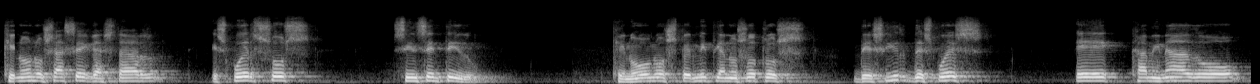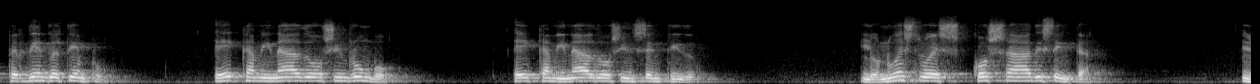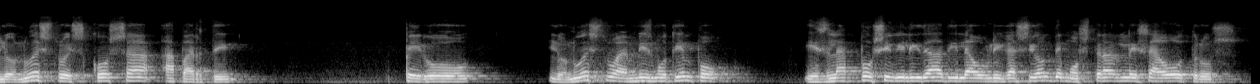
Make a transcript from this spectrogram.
que no nos hace gastar esfuerzos sin sentido, que no nos permite a nosotros decir después, he caminado perdiendo el tiempo, he caminado sin rumbo, he caminado sin sentido. Lo nuestro es cosa distinta lo nuestro es cosa aparte, pero lo nuestro al mismo tiempo es la posibilidad y la obligación de mostrarles a otros,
